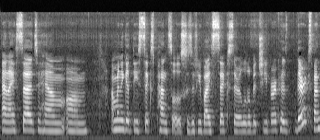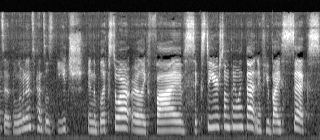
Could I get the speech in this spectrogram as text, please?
and I said to him, um, I'm going to get these six pencils because if you buy six, they're a little bit cheaper because they're expensive. The luminance pencils each in the Blick store are like 560 or something like that. And if you buy six,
